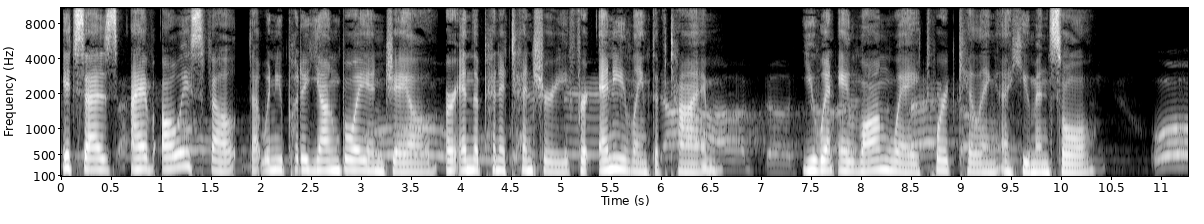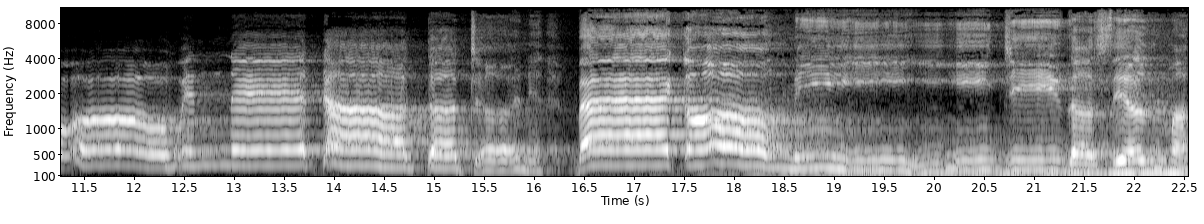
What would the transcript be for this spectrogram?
It says, I have always felt that when you put a young boy in jail or in the penitentiary for any length of time, you went a long way toward killing a human soul. back on me, Jesus is my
